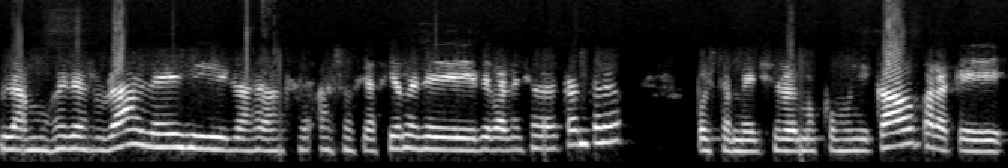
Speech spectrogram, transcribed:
las mujeres rurales y las aso- asociaciones de, de Valencia de Alcántara, pues también se lo hemos comunicado para que,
